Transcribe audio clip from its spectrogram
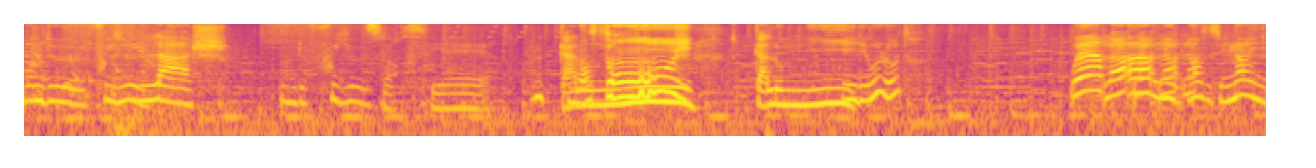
Bande de fouilleuses. Lâche. Bande de fouilleuses. Sorcière. Calomnie. Calomnie. Et il est où l'autre? Ouais Là, là, là, là. Non, c'est une araignée.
